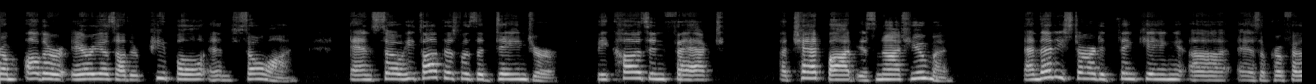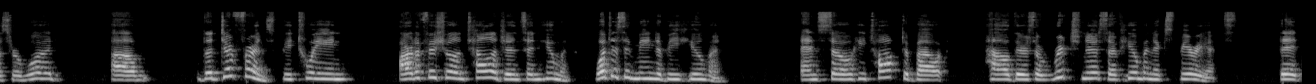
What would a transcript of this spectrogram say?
from other areas, other people, and so on. And so he thought this was a danger because, in fact, a chatbot is not human. And then he started thinking, uh, as a professor would, um, the difference between artificial intelligence and human. What does it mean to be human? And so he talked about how there's a richness of human experience that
